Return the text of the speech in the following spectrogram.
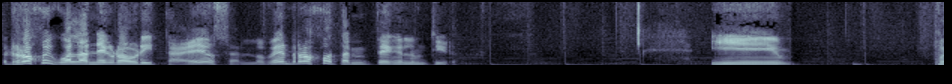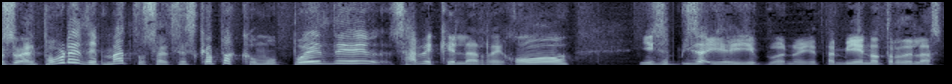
rojo igual a negro ahorita, ¿eh? O sea, lo ven rojo, también péguenle un tiro. Y pues el pobre de Matt, o sea, se escapa como puede, sabe que la regó. Y se empieza, y, bueno, y también otro de las,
